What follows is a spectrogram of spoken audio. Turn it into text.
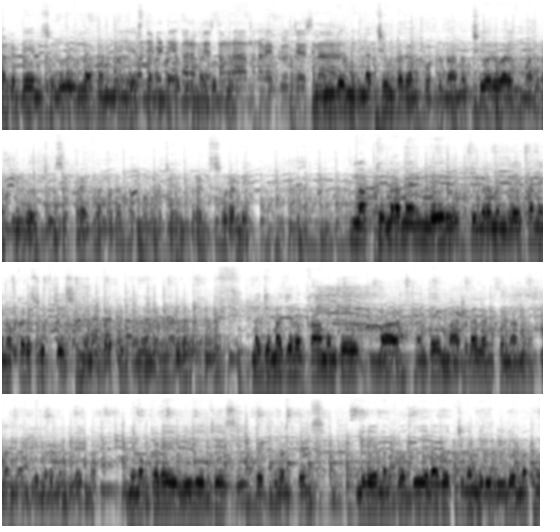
అక్కడ డ్యాన్సులు ఇలా అన్నీ వేస్తారనమాట వీడియో మీకు నచ్చి ఉంటుంది అనుకుంటున్నాను. చివరి వరకు మాత్రం వీడియో చూసే ప్రయత్నం మాత్రం తప్పకుండా చేయండి ఫ్రెండ్స్. చూడండి. నాకు కెమెరామెన్ లేరు. కెమెరామెన్ లేక నేను ఒక్కడే షూట్ చేసి నేను ఒక్కడే పెడుతున్నాను అన్నమాట. మధ్య మధ్యలో కామెంట్ మా అంటే మాట్లాడాలనుకున్నాను కానీ నాకు కెమెరామెన్ లేక నేను ఒక్కడే వీడియో చేసి పెడుతున్నాను ఫ్రెండ్స్. మీరేమనుకోవద్దు ఎలాగొచ్చినా మీరు వీడియో మాత్రం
